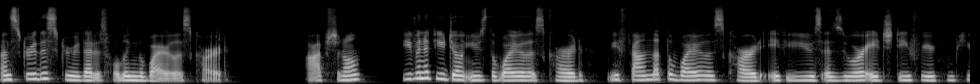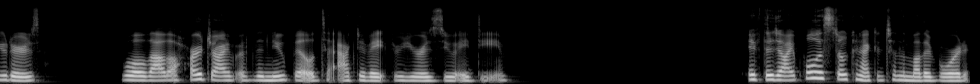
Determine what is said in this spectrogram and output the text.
unscrew the screw that is holding the wireless card. Optional, even if you don't use the wireless card, we found that the wireless card, if you use Azure AD for your computers, will allow the hard drive of the new build to activate through your Azure AD. If the dipole is still connected to the motherboard,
